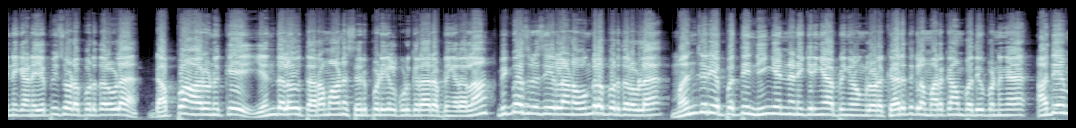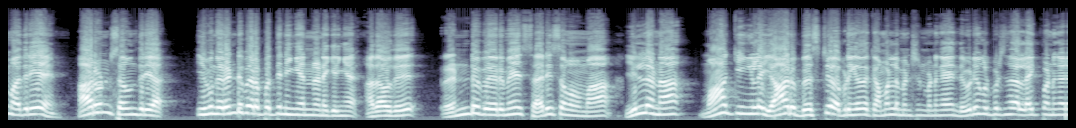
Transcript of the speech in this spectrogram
இன்னைக்கான எபிசோட பொறுத்தளவுல டப்பா அருணுக்கு எந்த அளவு தரமான செருப்படிகள் கொடுக்குறாரு அப்படிங்கறதெல்லாம் பிக் பாஸ் ரசிகர்களான உங்களை பொறுத்தளவுல மஞ்சரிய பத்தி நீங்க என்ன நினைக்கிறீங்க அப்படிங்கிற உங்களோட கருத்துக்களை மறக்காம பதிவு பண்ணுங்க. அதே மாதிரியே அருண் சௌந்தர்யா இவங்க ரெண்டு பேரை பத்தி நீங்க என்ன நினைக்கிறீங்க? அதாவது ரெண்டு பேருமே சரிசமமா? இல்லனா மார்க்கிங்ல யாரு பெஸ்ட் அப்படிங்கறத கமெண்ட்ல மென்ஷன் பண்ணுங்க. இந்த வீடியோ உங்களுக்கு பிடிச்சிருந்தா லைக் பண்ணுங்க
